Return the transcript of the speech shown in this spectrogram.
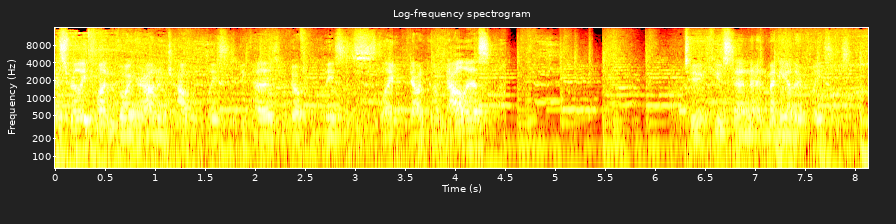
It's really fun going around and traveling places because we go from places like downtown Dallas to Houston and many other places.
